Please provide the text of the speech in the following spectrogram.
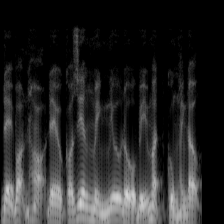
để bọn họ đều có riêng mình mưu đồ bí mật cùng hành động.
